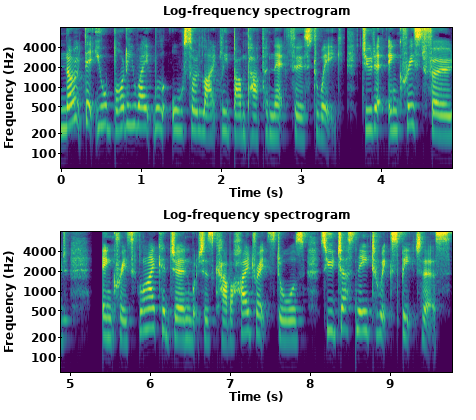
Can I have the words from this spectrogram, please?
Note that your body weight will also likely bump up in that first week due to increased food increased glycogen, which is carbohydrate stores. So you just need to expect this.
